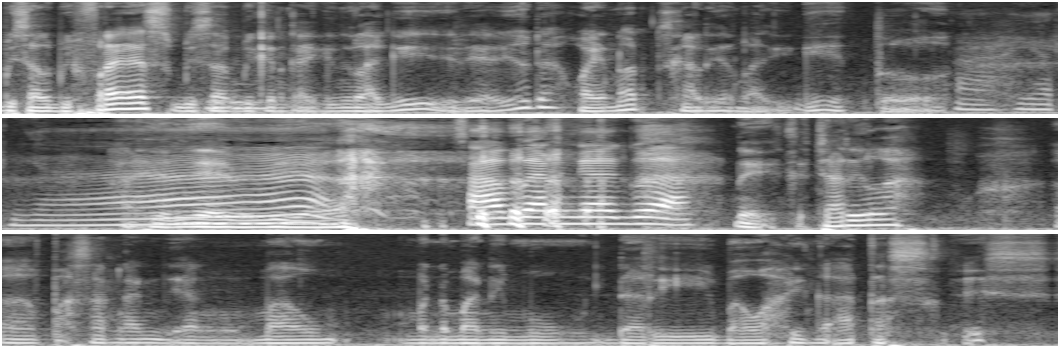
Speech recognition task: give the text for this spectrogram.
bisa lebih fresh bisa bikin kayak gini lagi jadi ya udah why not sekalian lagi gitu Akhirnya. akhirnya ini ya Sabar nggak gua? nih carilah eh, pasangan yang mau menemanimu dari bawah hingga atas guys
